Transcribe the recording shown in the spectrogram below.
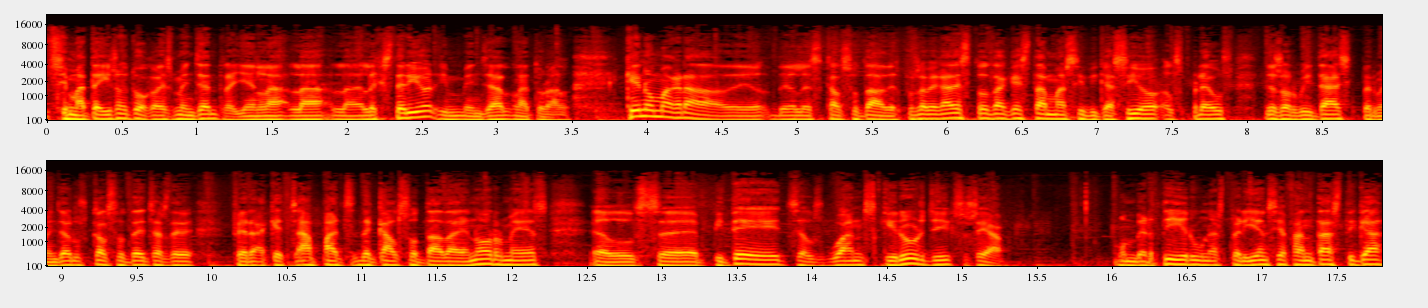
si mateix, no? tu acabes menjant, traient l'exterior i menjar natural. Què no m'agrada de, de les calçotades? Pues a vegades tota aquesta massificació, els preus desorbitats, per menjar uns calçotets has de fer aquests àpats de calçotada enormes, els eh, pitets, els guants quirúrgics, o sigui, convertir una experiència fantàstica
